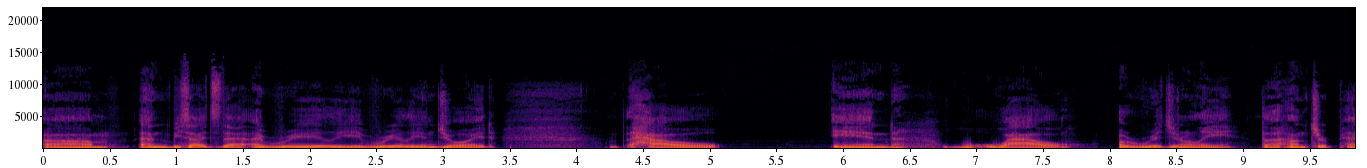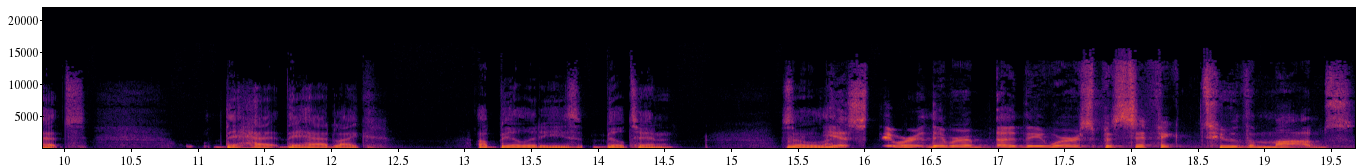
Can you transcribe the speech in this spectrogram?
Um, and besides that, I really really enjoyed how in WoW originally the hunter pets they had they had like abilities built in. So like, yes, they were they were uh, they were specific to the mobs.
